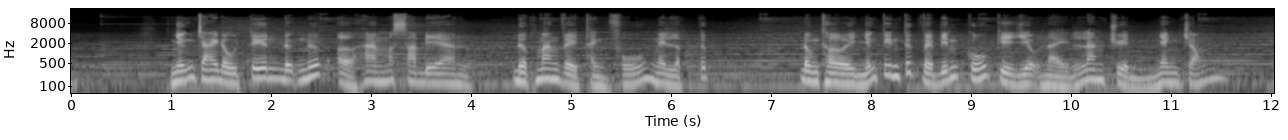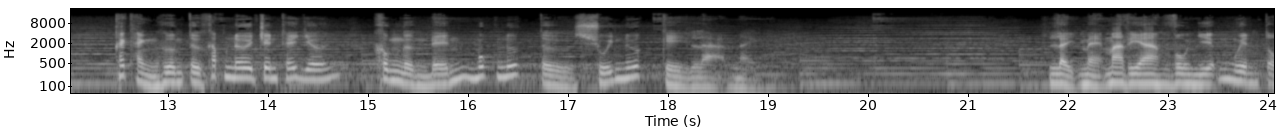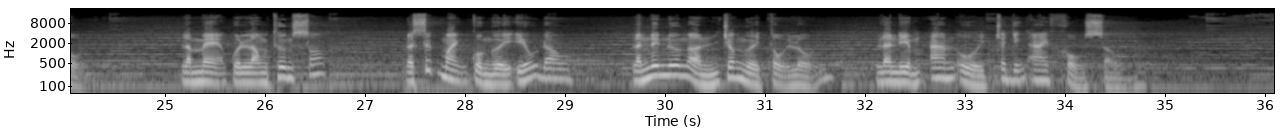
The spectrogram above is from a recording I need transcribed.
Những chai đầu tiên đựng nước ở hang Masabian được mang về thành phố ngay lập tức. Đồng thời những tin tức về biến cố kỳ diệu này lan truyền nhanh chóng. Khách hành hương từ khắp nơi trên thế giới không ngừng đến múc nước từ suối nước kỳ lạ này. Lạy mẹ Maria vô nhiễm nguyên tội, là mẹ của lòng thương xót, là sức mạnh của người yếu đau, là nơi nương ẩn cho người tội lỗi, là niềm an ủi cho những ai khổ sầu.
